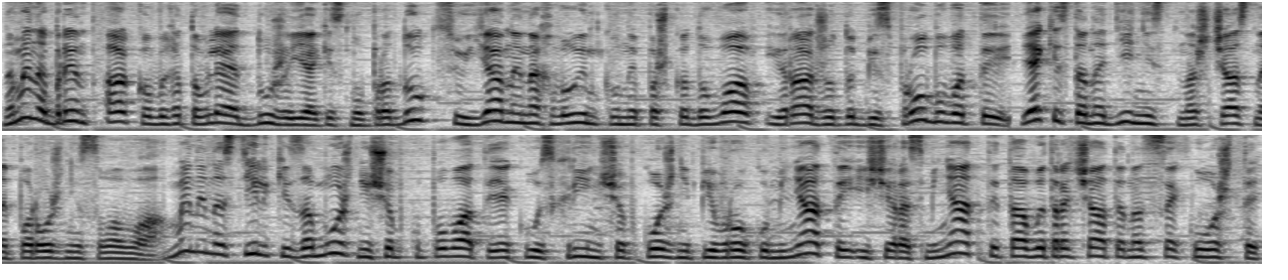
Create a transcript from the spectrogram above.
На мене бренд Акко виготовляє дуже якісну продукцію. Я не на хвилинку не пошкодував і раджу тобі спробувати. Якість та надійність наш час не порожні слова. Ми не настільки заможні, щоб купувати якусь хрінь, щоб кожні півроку міняти і ще раз міняти та витрачати на це кошти.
